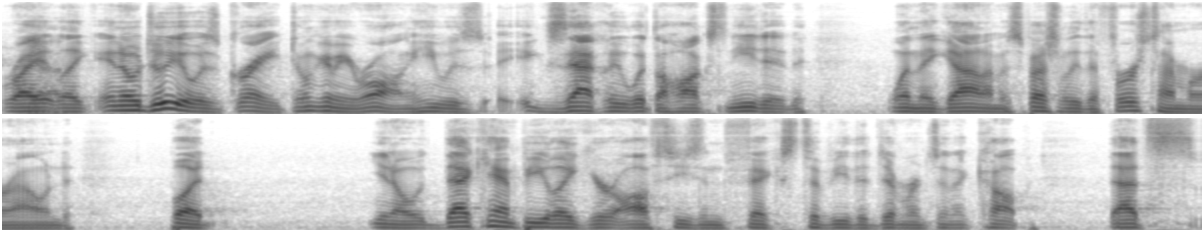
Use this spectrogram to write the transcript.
right? Like, and Oduya was great. Don't get me wrong; he was exactly what the Hawks needed when they got him, especially the first time around. But you know that can't be like your offseason fix to be the difference in a cup. That's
